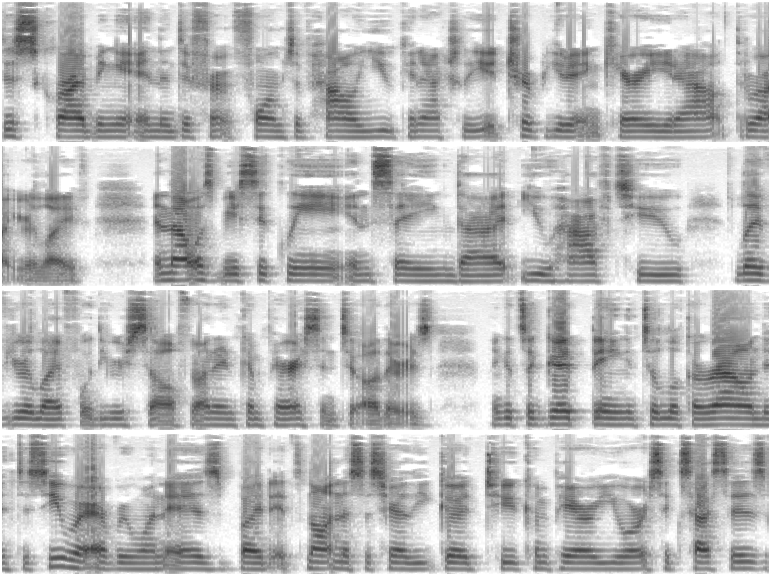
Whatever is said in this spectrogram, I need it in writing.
describing it in the different forms of how you can actually attribute it and carry it out throughout your life. And that was basically in saying that you have to live your life with yourself, not in comparison to others. Like it's a good thing to look around and to see where everyone is, but it's not necessarily good to compare your successes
